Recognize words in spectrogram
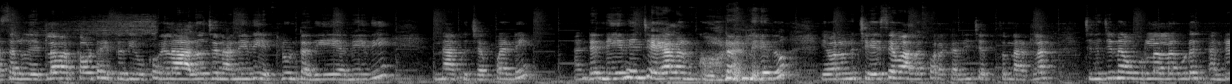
అసలు ఎట్లా వర్కౌట్ అవుతుంది? ఒకవేళ ఆలోచన అనేది ఎట్లుంటుంది అనేది నాకు చెప్పండి. అంటే నేనేం చేయాలనుకోవడం లేదు. ఎవరైనా చేసే వాళ్ళ కొరకని చెప్తున్నా అట్లా. చిన్న చిన్న ఊర్లలో కూడా అంటే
